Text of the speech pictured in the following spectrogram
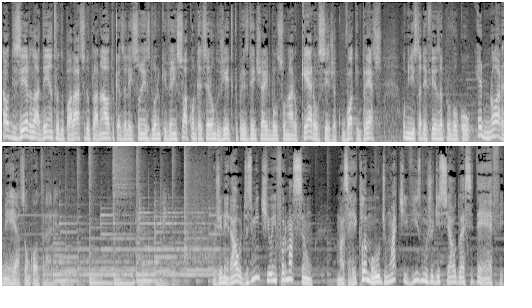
Ao dizer lá dentro do Palácio do Planalto que as eleições do ano que vem só acontecerão do jeito que o presidente Jair Bolsonaro quer, ou seja, com voto impresso, o ministro da Defesa provocou enorme reação contrária. O general desmentiu a informação, mas reclamou de um ativismo judicial do STF,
